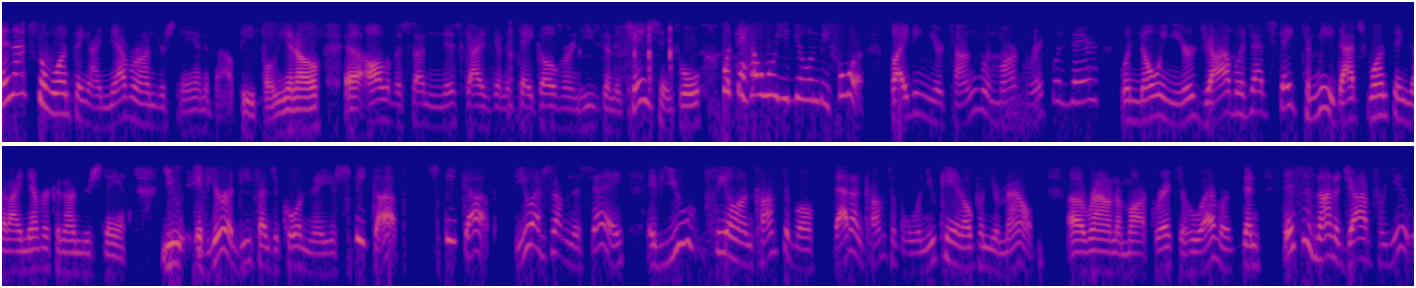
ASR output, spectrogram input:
and that's the one thing I never understand about people. You know, uh, all of a sudden this guy's going to take over and he's going to change things. Well, what the hell were you doing before? Biting your tongue when Mark Richt was there, when knowing your job was at stake. To me, that's one thing that I never can understand. You, if you're a defensive coordinator, speak up. Speak up. If you have something to say, if you feel uncomfortable, that uncomfortable when you can't open your mouth around a Mark Richt or whoever, then this is not a job for you.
